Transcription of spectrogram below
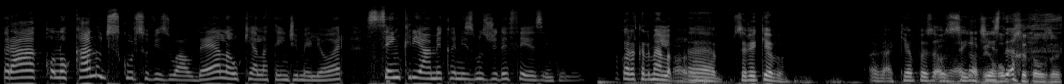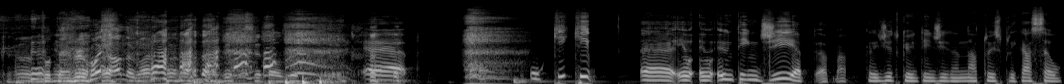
para colocar no discurso visual dela o que ela tem de melhor, sem criar mecanismos de defesa, entendeu? Agora, Carmela, é, você vê que aqui é o, pessoal, o Nada a ver a roupa cientista. que você tá usando. aqui. Eu tô até envergonhado agora. Nada a ver o que você tá usando. O que que é, eu, eu, eu entendi, a- a- acredito que eu entendi na, tua explicação,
